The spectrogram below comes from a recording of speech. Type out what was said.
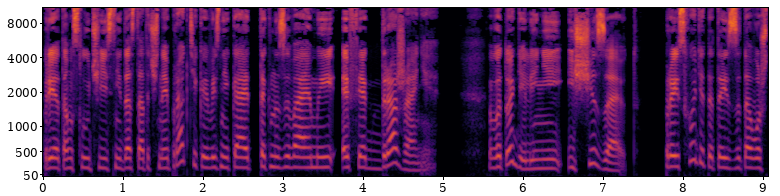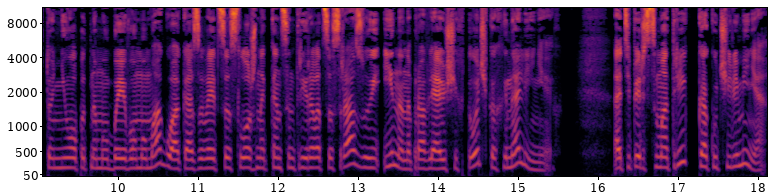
При этом в случае с недостаточной практикой возникает так называемый эффект дрожания. В итоге линии исчезают. Происходит это из-за того, что неопытному боевому магу оказывается сложно концентрироваться сразу и на направляющих точках, и на линиях. А теперь смотри, как учили меня.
